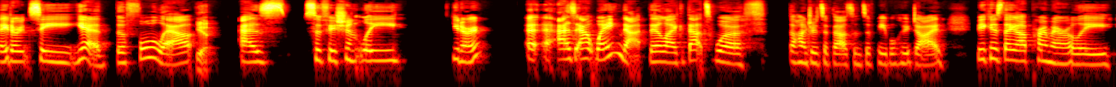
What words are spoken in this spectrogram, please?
They don't see, yeah, the fallout Yeah. as sufficiently, you know, as outweighing that. They're like, that's worth the hundreds of thousands of people who died because they are primarily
